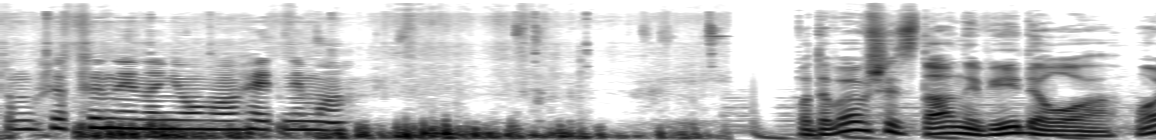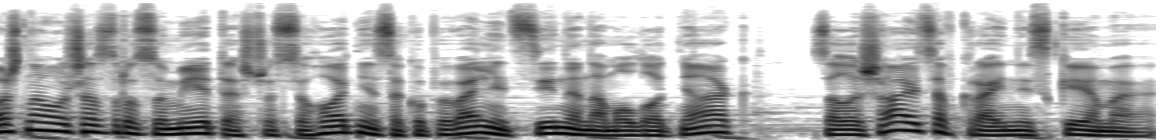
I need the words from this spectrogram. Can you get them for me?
Тому що ціни на нього геть нема. Подивившись дане відео, можна вже зрозуміти, що сьогодні закупівельні ціни на молодняк залишаються вкрай низькими.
